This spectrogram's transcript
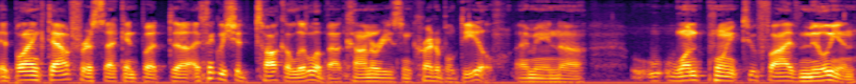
it blanked out for a second, but uh, I think we should talk a little about Connery's incredible deal. I mean, uh, 1.25 million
